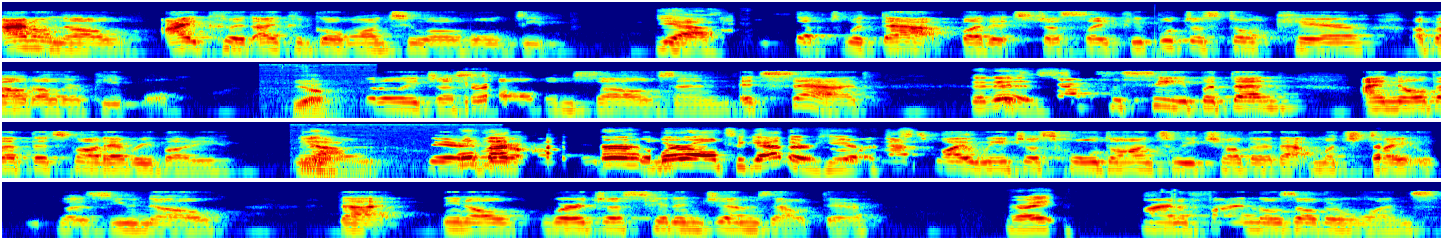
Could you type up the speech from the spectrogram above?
I don't know. I could I could go on to a whole deep you Yeah. know, concept with that, but it's just like people just don't care about other people. Yep. Literally just You're- all themselves, and it's sad. It it's is. sad to see, but then I know that that's not everybody. Yeah. Right. There- Well, that's We're, we're all together here. That's why we just hold on to each other that much tightly because you know that you know we're just hidden gems out there Right. trying to find those other ones.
